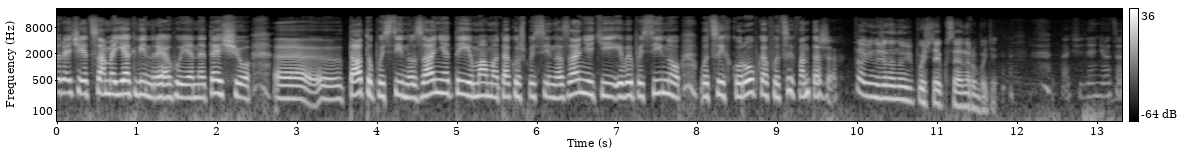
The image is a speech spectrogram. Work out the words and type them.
до речі, саме як він реагує на те, що е, е, тато постійно зайнятий, мама також постійно зайняті, і ви постійно в оцих коробках, в оцих вантажах. Та він вже на новій почті, як все на роботі. Так Так що для нього це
